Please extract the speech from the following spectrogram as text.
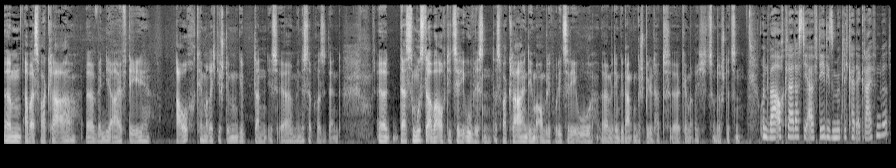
Ähm, aber es war klar, äh, wenn die AfD auch Kemmerich die Stimmen gibt, dann ist er Ministerpräsident. Äh, das musste aber auch die CDU wissen. Das war klar in dem Augenblick, wo die CDU äh, mit dem Gedanken gespielt hat, äh, Kemmerich zu unterstützen. Und war auch klar, dass die AfD diese Möglichkeit ergreifen wird?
